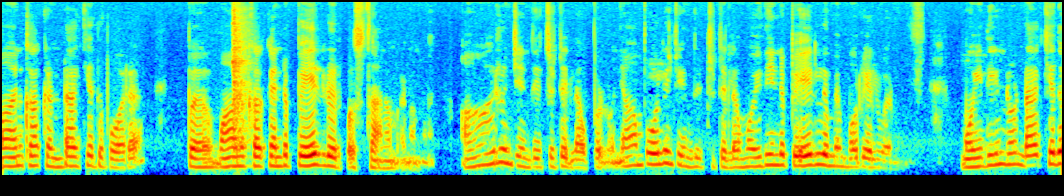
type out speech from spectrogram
മാനുക്കാക്ക ഉണ്ടാക്കിയത് പോരാ ഇപ്പം മാനുക്കാക്കന്റെ പേരിലൊരു പ്രസ്ഥാനം വേണമെന്ന് ആരും ചിന്തിച്ചിട്ടില്ല അപ്പോഴും. ഞാൻ പോലും ചിന്തിച്ചിട്ടില്ല. മൊയ്തീന്റെ പേരിൽ മെമ്മോറിയൽ വേണം. മൊയ്തീന്റെ ഉണ്ടാക്കിയത്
